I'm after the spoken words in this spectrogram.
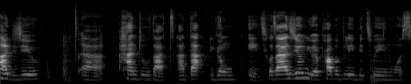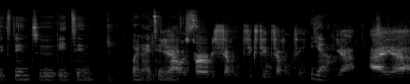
How did you uh, handle that at that young age? Because I assume you were probably between what 16 to 18 or 19. Yeah, max. I was probably 7, 16, 17. Yeah. Yeah. I uh,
